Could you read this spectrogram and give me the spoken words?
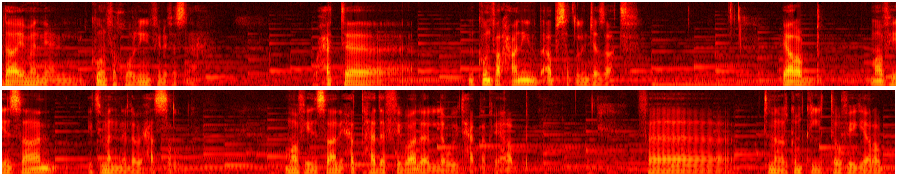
دائما يعني نكون فخورين في نفسنا وحتى نكون فرحانين بأبسط الإنجازات. يا رب ما في إنسان يتمنى لو يحصل ما في إنسان يحط هدف في باله لو يتحقق يا رب. فأتمنى لكم كل التوفيق يا رب.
